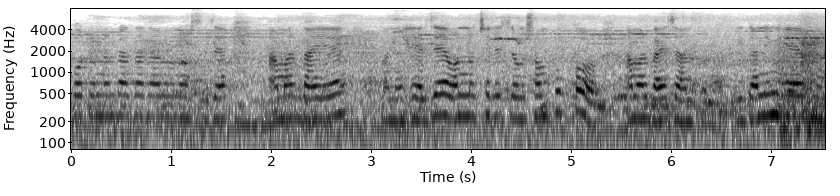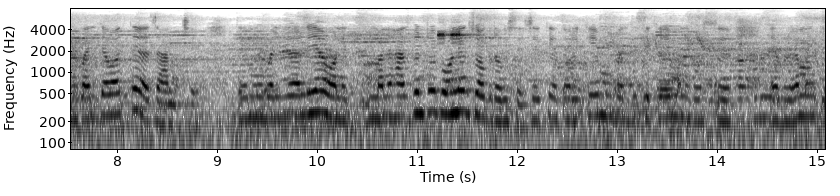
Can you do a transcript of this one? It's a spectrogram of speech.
ঘটনাটা দাদা মনে হচ্ছে যে আমার ভাইয়ে মানে হে যে অন্য ছেলের সম্পর্ক, আমার ভাই জানতো না। ইদানিং হে মোবাইল দেওয়াতে জানছে। তো মোবাইলটা নিয়ে অনেক মানে হাজব্যান্ড ওয়াইফ অনেক ঝগড়া হয়েছে যে কে তোর কে মোবাইল দিছে কে মনে করছে। তারপরে এমন কি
